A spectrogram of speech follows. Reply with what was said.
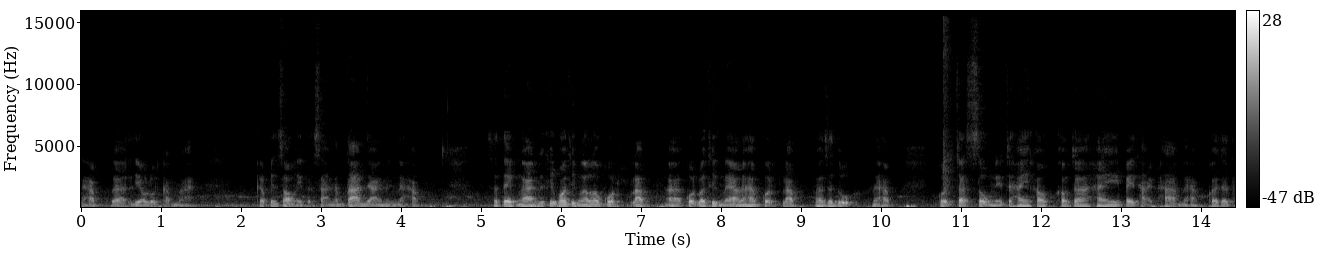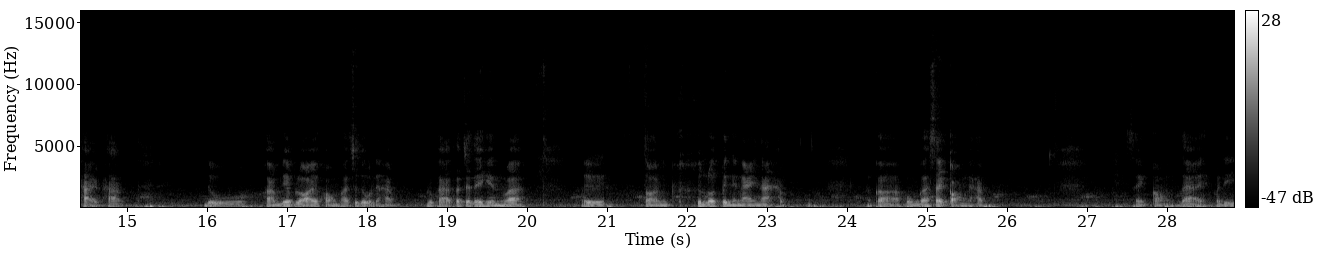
นะครับ ก็เลี้ยวรถกลับมา ก็เป็นซองเอกสารน้ำตาลอย่างหนึ่งนะครับ สเต็ปงานก็คือพอถึงแล้วเรากดรับกดว่าถึงแล้วนะครับ กดรับพัสดุนะครับ กดจัดส่งเนี่ยจะให้เขาเขาจะให้ไปถ่ายภาพนะครับ ก็จะถ่ายภาพ ดูความเรียบร้อยของพัสดุนะครับ ลูกค้าก็จะได้เห็นว่าเออตอนขึ้นรถเป็นยังไงนะครับ แล้วก็ผมก็ใส่กล่องนะครับ ใส่กล่องได้พอดี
